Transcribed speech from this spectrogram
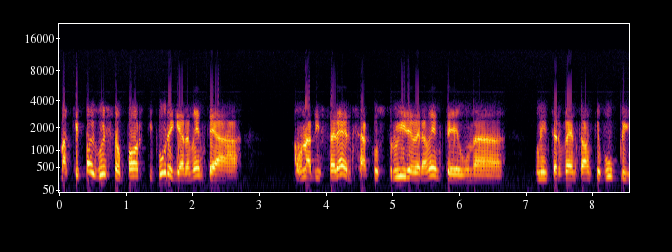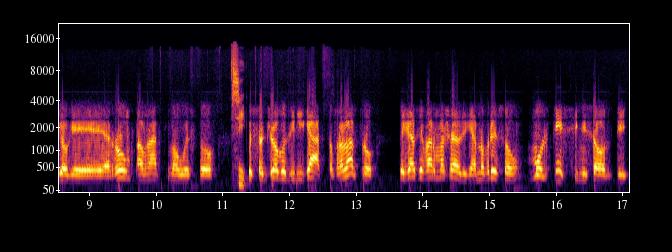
ma che poi questo porti pure chiaramente a, a una differenza, a costruire veramente una, un intervento anche pubblico che rompa un attimo questo, sì. questo gioco di ricatto. Fra l'altro le case farmaceutiche hanno preso moltissimi soldi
